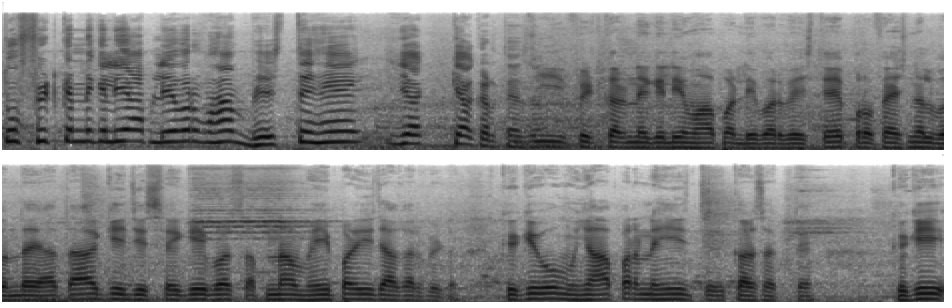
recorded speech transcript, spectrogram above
तो फिट करने के लिए आप लेबर वहाँ भेजते हैं या क्या करते हैं सर? जी फिट करने के लिए वहाँ पर लेबर भेजते हैं। प्रोफेशनल बंदा आता है कि जिससे कि बस अपना वहीं पर ही जाकर फिट। क्योंकि वो यहाँ पर नहीं कर सकते। क्योंकि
